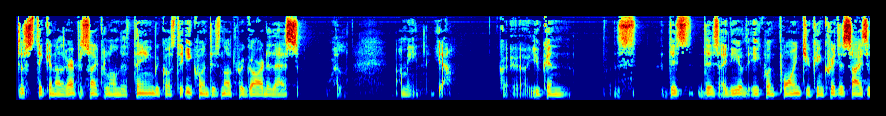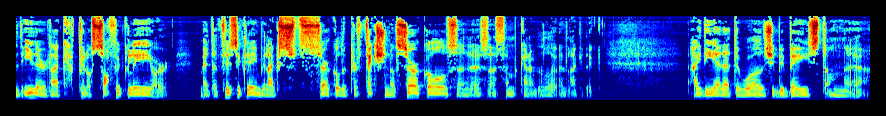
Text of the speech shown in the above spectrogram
Just stick another epicycle on the thing because the equant is not regarded as well. I mean, yeah, uh, you can this this idea of the equant point. You can criticize it either like philosophically or metaphysically, and be like circle the perfection of circles, and there's some kind of like the idea that the world should be based on uh,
